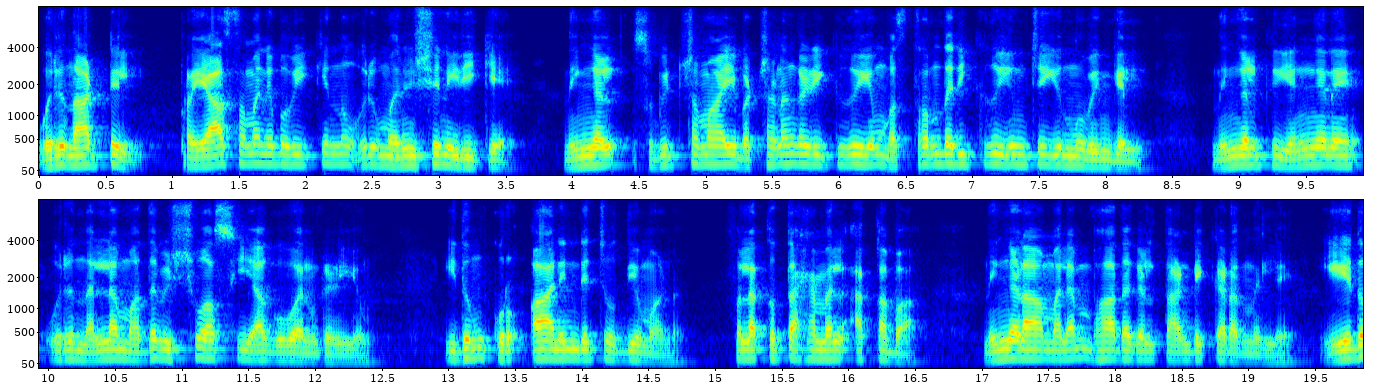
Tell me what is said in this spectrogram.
ഒരു നാട്ടിൽ പ്രയാസമനുഭവിക്കുന്ന ഒരു മനുഷ്യനിരിക്കെ നിങ്ങൾ സുഭിക്ഷമായി ഭക്ഷണം കഴിക്കുകയും വസ്ത്രം ധരിക്കുകയും ചെയ്യുന്നുവെങ്കിൽ നിങ്ങൾക്ക് എങ്ങനെ ഒരു നല്ല മതവിശ്വാസിയാകുവാൻ കഴിയും? ഇതും ഖുർആാനിന്റെ ചോദ്യമാണ്. ഫലക്കുത്തഹമൽ അക്കബ നിങ്ങൾ ആ മലമ്പാതകൾ താണ്ടിക്കടന്നില്ലേ? ഏത്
